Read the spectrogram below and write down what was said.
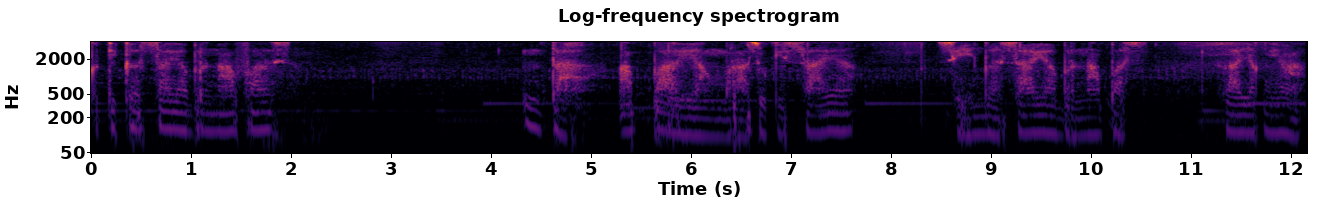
Ketika saya bernafas, entah apa yang merasuki saya sehingga saya bernapas layaknya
